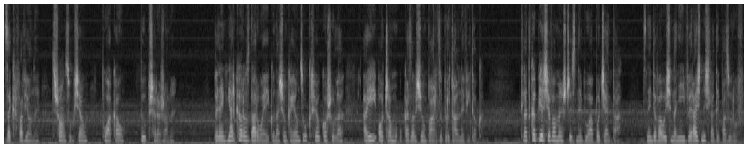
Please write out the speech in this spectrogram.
zakrwawiony, trząsł się, płakał, był przerażony. Pielęgniarka rozdarła jego nasiąkającą krwią koszulę, a jej oczom ukazał się bardzo brutalny widok. Klatka piersiowa mężczyzny była pocięta. Znajdowały się na niej wyraźne ślady pazurów.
